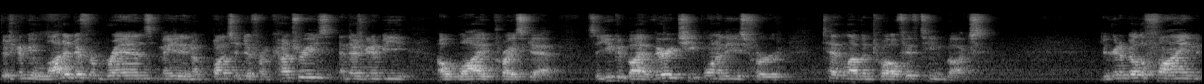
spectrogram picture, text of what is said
There's going to be a lot of different brands made in a bunch of different countries, and there's going to be a wide price gap. So you could buy a very cheap one of these for 10, 11, 12, 15 bucks. You're going to be able to find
